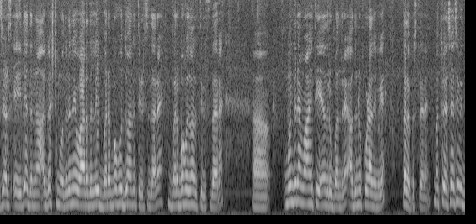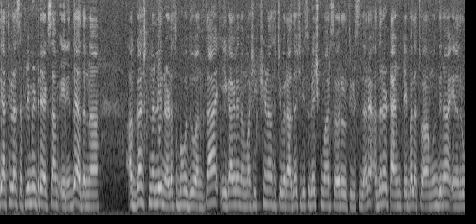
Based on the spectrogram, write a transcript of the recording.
ರಿಸಲ್ಟ್ಸ್ ಏನಿದೆ ಅದನ್ನು ಆಗಸ್ಟ್ ಮೊದಲನೇ ವಾರದಲ್ಲಿ ಬರಬಹುದು ಅಂತ ತಿಳಿಸಿದ್ದಾರೆ. ಬರಬಹುದು ಅಂತ ತಿಳಿಸಿದ್ದಾರೆ. ಮುಂದಿನ ಮಾಹಿತಿ ಏನಾದರೂ ಬಂದರೆ ಅದನ್ನು ಕೂಡ ನಿಮಗೆ ತಲುಪಿಸ್ತೇನೆ. ಮತ್ತು ಎಸ್ ಎಲ್ ಸಿ ವಿದ್ಯಾರ್ಥಿಗಳ ಸಪ್ಲಿಮೆಂಟರಿ ಎಕ್ಸಾಮ್ ಏನಿದೆ ಅದನ್ನು ಆಗಸ್ಟ್ನಲ್ಲಿ ನಡೆಸಬಹುದು ಅಂತ ಈಗಾಗಲೇ ನಮ್ಮ ಶಿಕ್ಷಣ ಸಚಿವರಾದ ಶ್ರೀ ಸುರೇಶ್ ಕುಮಾರ್ ಸರ್ ಅವರು ತಿಳಿಸಿದ್ದಾರೆ. ಅದರ ಟೈಮ್ ಟೇಬಲ್ ಅಥವಾ ಮುಂದಿನ ಏನಾದರೂ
